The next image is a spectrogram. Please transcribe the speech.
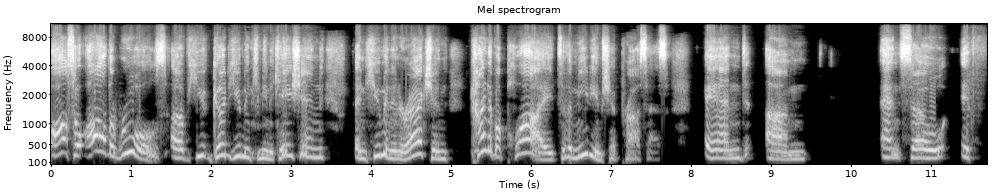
also all the rules of hu- good human communication and human interaction kind of apply to the mediumship process. And, um, and so if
